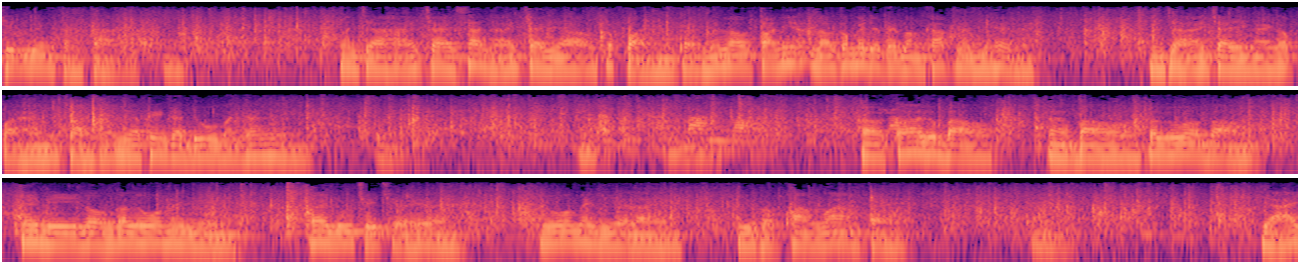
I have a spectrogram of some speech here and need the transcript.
คิดเรื่องต่างๆ มันจะหายใจสั้นหายใจยาวก็ปล่อยมันไปเหมือนเราตอนนี้เราก็ไม่ได้ไปบังคับมันไม่ใช่เลย มันจะหายใจยังไงก็ปล่อยหายใจไปเราเพียงแต่ดูมันท่านเองแต่บางครั้งบางเบาก็รู้เบาเบาก็รู้ว่าเบา ไม่มีลมก็รู้ว่าไม่มีก็รู้เฉยๆเลยรู้ว่าไม่มีอะไร อยู่กับความว่างไปอย่าให้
